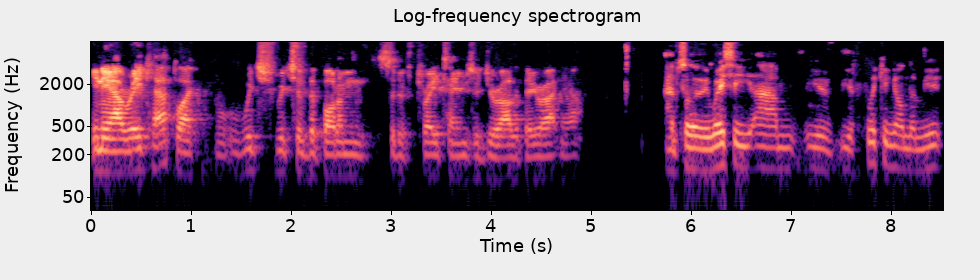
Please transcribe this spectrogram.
in our recap, like which, which of the bottom sort of three teams would you rather be right now? Absolutely, Wesley. Um, you are flicking on the mute,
